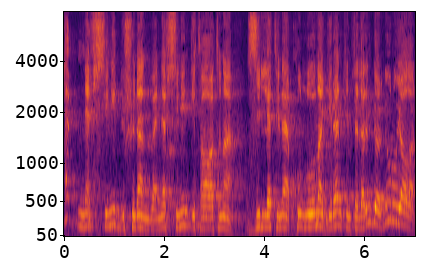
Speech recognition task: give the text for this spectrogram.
hep nefsini düşünen ve nefsinin itaatına, zilletine, kulluğuna giren kimselerin gördüğü rüyalar.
